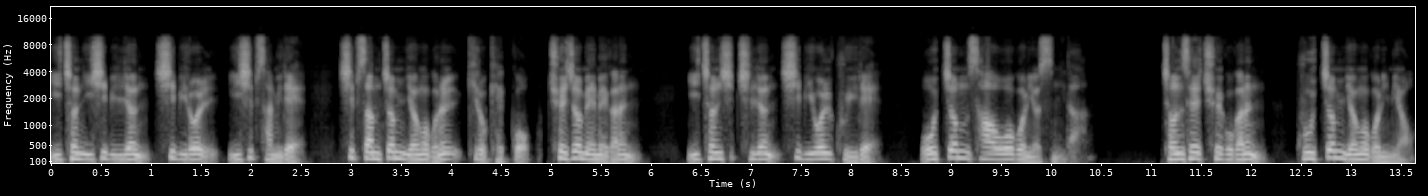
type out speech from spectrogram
2021년 11월 23일에 13.0억 원을 기록했고 최저 매매가는 2017년 12월 9일에 5.45억 원이었습니다. 전세 최고가는 9.0억 원이며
